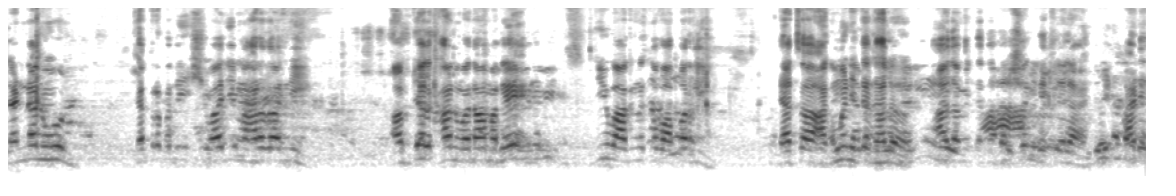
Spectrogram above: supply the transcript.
लंडनहून छत्रपती शिवाजी महाराजांनी अफजल खान वधामध्ये जी वागणूक वापरली त्याचं आगमन इथे झालं. आज आम्ही त्याचं दर्शन घेतलेलं आहे. आणि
